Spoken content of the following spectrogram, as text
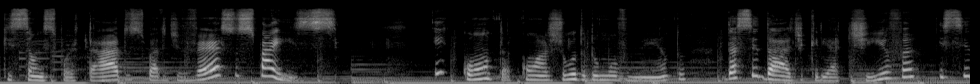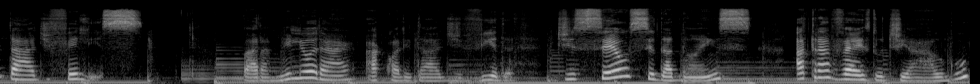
que são exportados para diversos países e conta com a ajuda do movimento da Cidade Criativa e Cidade Feliz para melhorar a qualidade de vida de seus cidadãos através do diálogo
